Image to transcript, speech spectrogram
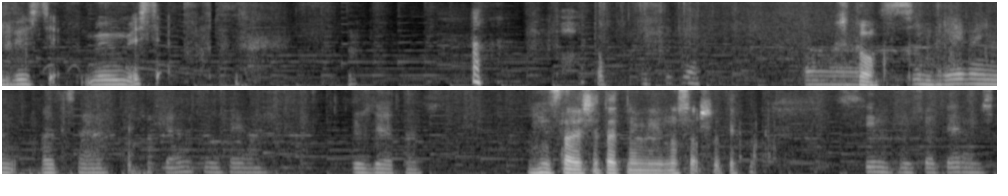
200. Мы вместе. Що? 7 гривень, оце 15 гривень. Плюс 19. Не знаю, считати не вмію, ну Саша, ти. 7 плюс 14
